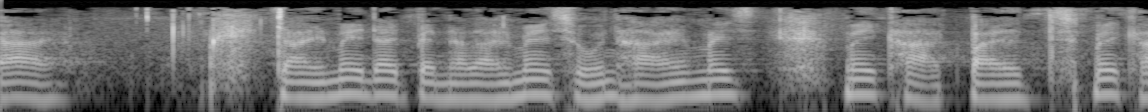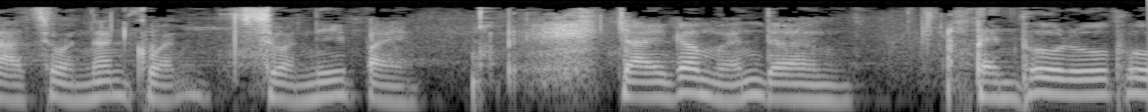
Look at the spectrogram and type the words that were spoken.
ได้ ใจไม่ได้เป็นอะไร ไม่สูญหายไม่ ไม่ขาดไป ไม่ขาดส่วนนั้นขวนส่วนนี้ไป ใจก็เหมือนเดิม เป็นผู้รู้ผู้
